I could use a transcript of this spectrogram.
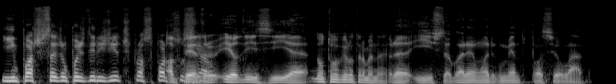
e impostos que sejam depois dirigidos para o suporte oh, social. Pedro, eu dizia... Não estou a ver outra maneira. E isto agora é um argumento para o seu lado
